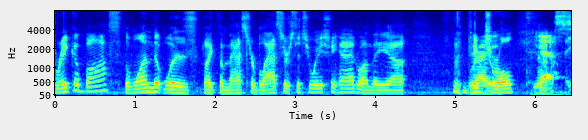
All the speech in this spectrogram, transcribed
Breaka boss, the one that was like the Master Blaster situation you had on the uh, the big Right. troll. Yes.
